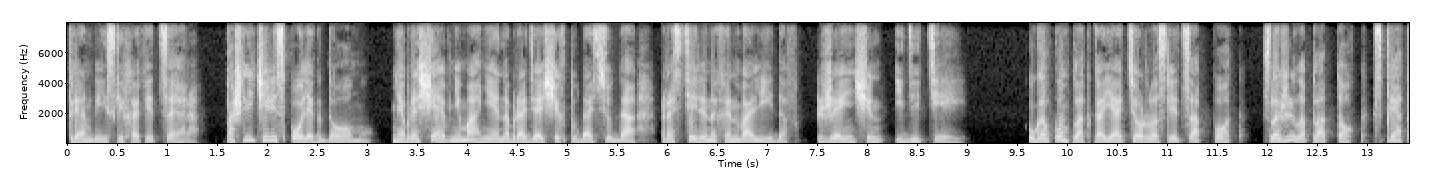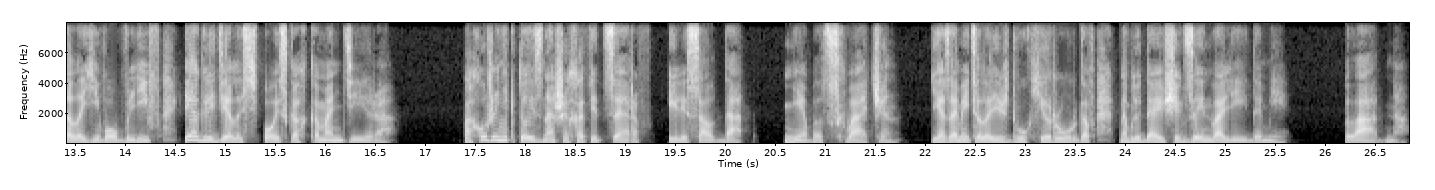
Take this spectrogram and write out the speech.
Три английских офицера пошли через поле к дому, не обращая внимания на бродящих туда-сюда растерянных инвалидов, женщин и детей. Уголком платка я оттерла с лица пот, сложила платок, спрятала его в лиф и огляделась в поисках командира. Похоже, никто из наших офицеров или солдат не был схвачен. Я заметила лишь двух хирургов, наблюдающих за инвалидами. Ладно,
